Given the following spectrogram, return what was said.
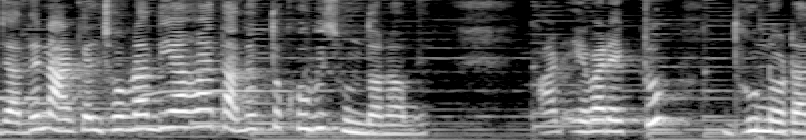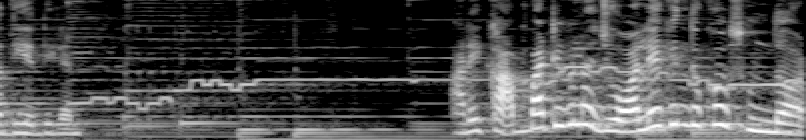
আর যাদের নারকেল ছোবড়া দেওয়া হয়, তাদের তো খুবই সুন্দর হবে। আর এবার একটু ধুনোটা দিয়ে দিলেন। আর এই কাপ বাটিগুলো জলে কিন্তু খুব সুন্দর।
